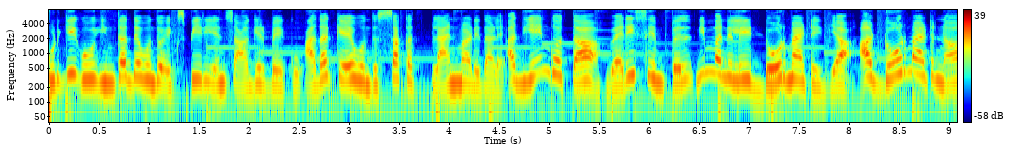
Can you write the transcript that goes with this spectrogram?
ಹುಡುಗಿಗೂ ಇಂಥದ್ದೇ ಒಂದು ಎಕ್ಸ್ಪೀರಿಯನ್ಸ್ ಆಗಿರ್ಬೇಕು. ಅದಕ್ಕೆ ಒಂದು ಸಖತ್ ಪ್ಲಾನ್ ಮಾಡಿದಾಳೆ ಅದ್ ಏನ್ ಗೊತ್ತಾ? Very simple. ನಿಮ್ಮನೇಲಿ ಡೋರ್ ಮ್ಯಾಟ್ ಇದ್ಯಾ? ಆ ಡೋರ್ ಮ್ಯಾಟ್ನ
